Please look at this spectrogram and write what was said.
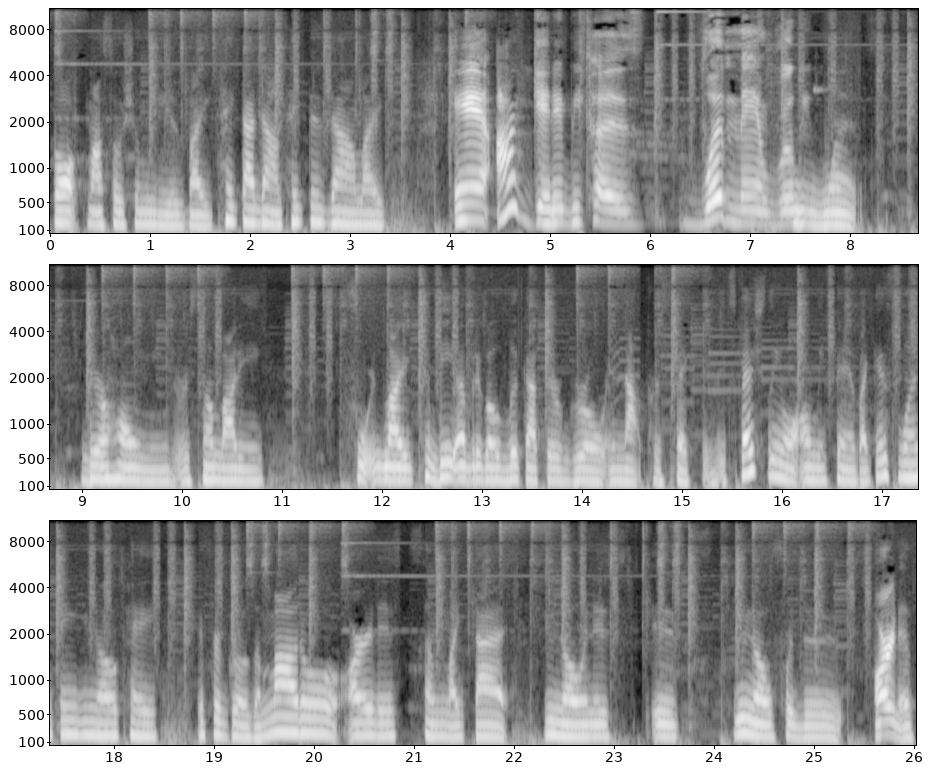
stalked my social medias. Like take that down, take this down. Like, and I get it because what man really wants their homies or somebody for like to be able to go look at their girl in that perspective, especially on OnlyFans. Like it's one thing, you know, okay, if her girl's a model, artist, something like that, you know, and it's is you know for the art of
